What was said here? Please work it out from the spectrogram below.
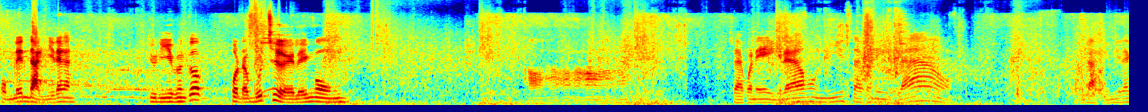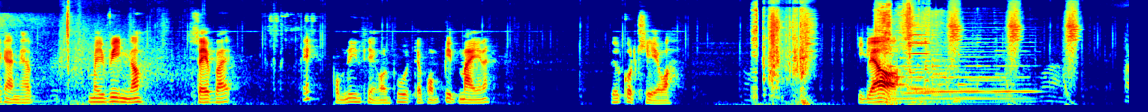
ผมเล่นดักนี้แล้วกัน อยู่ดีมันก็ปลดอาวุธเฉยเลยงงอ๋อแซวกันเองอีกแล้วห้องนี้แซวกันเองอีกแล้ว ผมดักอย่างนี้แล้วกันครับ ไม่วิ่งเนาะเซฟไว้ เอ๊ะ ผมได้ยินเสียงคนพูด แต่ผมปิดไมค์นะหรือกดเควะ อีกแล้วเหรอใคร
